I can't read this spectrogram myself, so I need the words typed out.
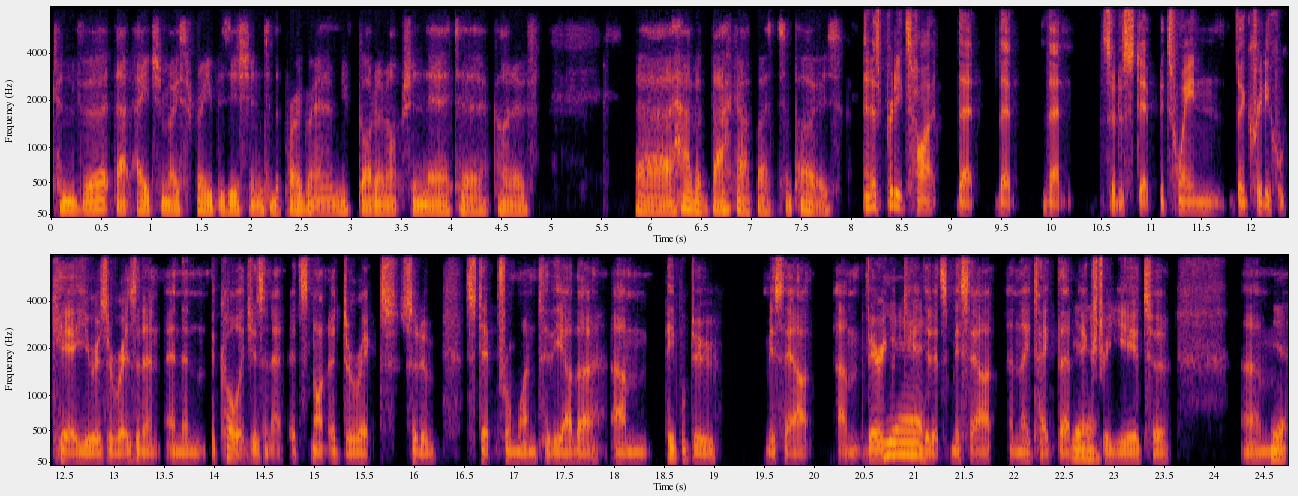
convert that HMO3 position to the program, you've got an option there to kind of uh, have a backup, I suppose. And it's pretty tight that that that sort of step between the critical care year as a resident and then the college, isn't it? It's not a direct sort of step from one to the other. Um, people do miss out. Um, very yeah. good candidates miss out, and they take that yeah. extra year to um, yeah.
